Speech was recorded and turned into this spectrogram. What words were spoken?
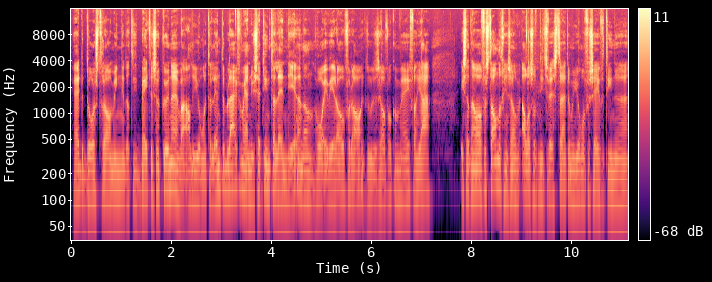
hè, de doorstroming, dat hij beter zou kunnen. En waar al die jonge talenten blijven. Maar ja, nu zet hij een talent neer en dan hoor je weer overal. Ik doe er zelf ook aan mee van ja, is dat nou wel verstandig in zo'n alles of niets wedstrijd om een jongen van 17 eh,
